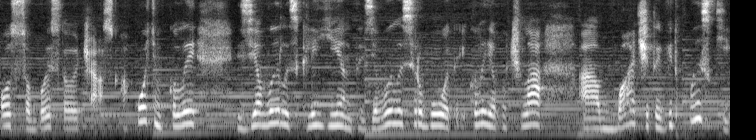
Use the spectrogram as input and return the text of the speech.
особистого часу. А потім, коли з'явились клієнти, з'явились роботи, і коли я почала а, бачити відписки,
